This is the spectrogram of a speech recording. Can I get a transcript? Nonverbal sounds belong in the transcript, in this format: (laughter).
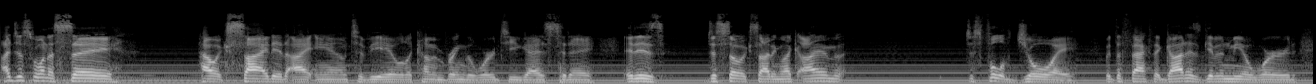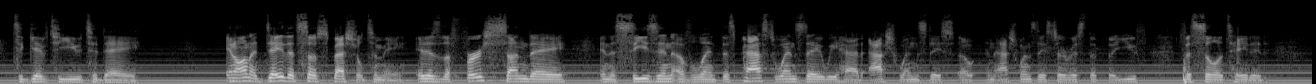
I just want to say how excited I am to be able to come and bring the word to you guys today. It is just so exciting. Like, I am just full of joy with the fact that God has given me a word to give to you today. And on a day that's so special to me, it is the first Sunday in the season of Lent. This past Wednesday, we had Ash Wednesday, an Ash Wednesday service that the youth facilitated.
